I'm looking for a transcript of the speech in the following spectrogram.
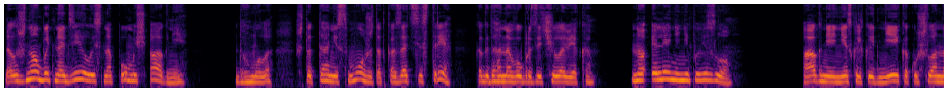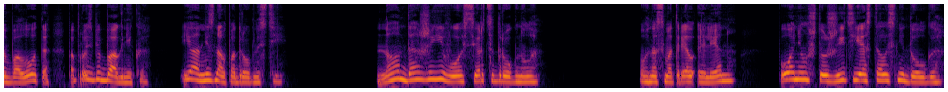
Должно быть, надеялась на помощь Агнии. Думала, что та не сможет отказать сестре, когда она в образе человека. Но Элене не повезло. Агния несколько дней как ушла на болото по просьбе Багника. Я не знал подробностей. Но даже его сердце дрогнуло. Он осмотрел Элену, понял, что жить ей осталось недолго.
